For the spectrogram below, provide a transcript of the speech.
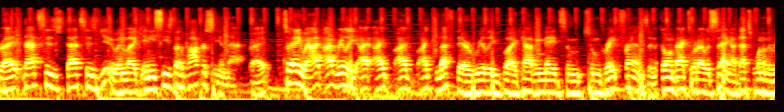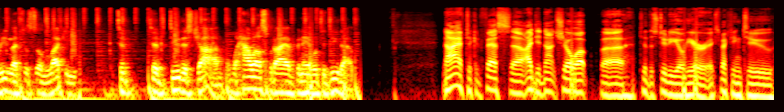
Right? That's his that's his view, and like, and he sees the hypocrisy in that, right? So anyway, I, I really I, I I I left there really like having made some some great friends, and going back to what I was saying, I, that's one of the reasons I feel so lucky to to do this job. How else would I have been able to do that? Now I have to confess, uh, I did not show up uh, to the studio here expecting to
